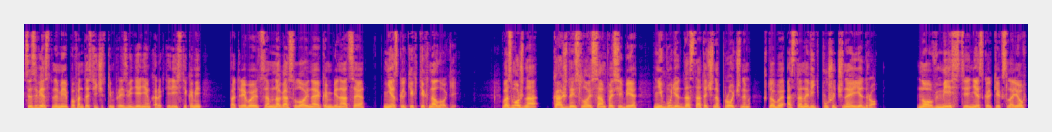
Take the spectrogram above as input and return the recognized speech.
с известными по фантастическим произведениям характеристиками потребуется многослойная комбинация нескольких технологий. Возможно, каждый слой сам по себе не будет достаточно прочным, чтобы остановить пушечное ядро. Но вместе нескольких слоев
